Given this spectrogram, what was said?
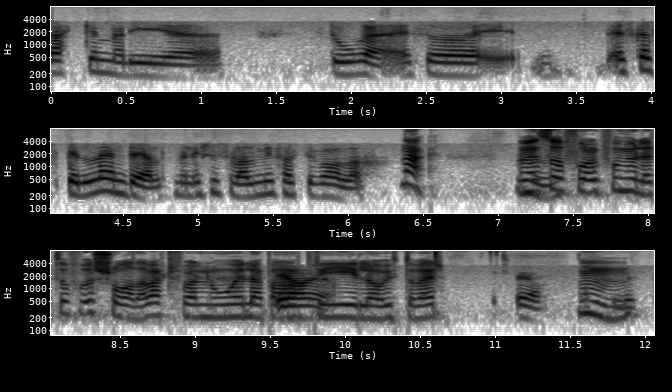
rekken med de uh, store. Så jeg skal spille en del, men ikke så veldig mye festivaler. Nei. Men så folk får mulighet til å få se deg i hvert fall nå i løpet av Ja, ja. april og utover. Ja, Mm. absolutt.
